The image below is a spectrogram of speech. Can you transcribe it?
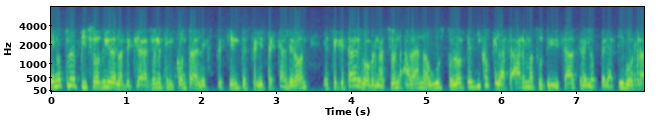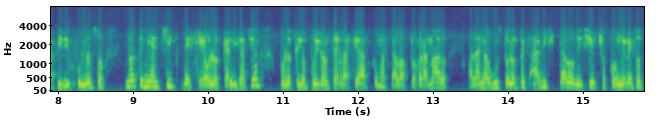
en otro episodio de las declaraciones en contra del expresidente Felipe Calderón, el secretario de Gobernación Adán Augusto López dijo que las armas utilizadas en el operativo Rápido y Furioso no tenían chip de geolocalización, por lo que no pudieron ser rastreadas como estaba programado. Adán Augusto López ha visitado 18 congresos,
